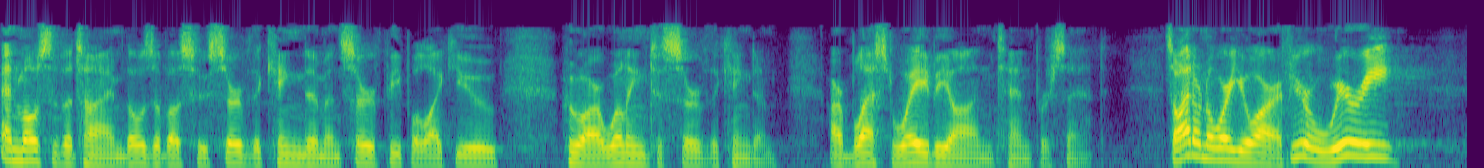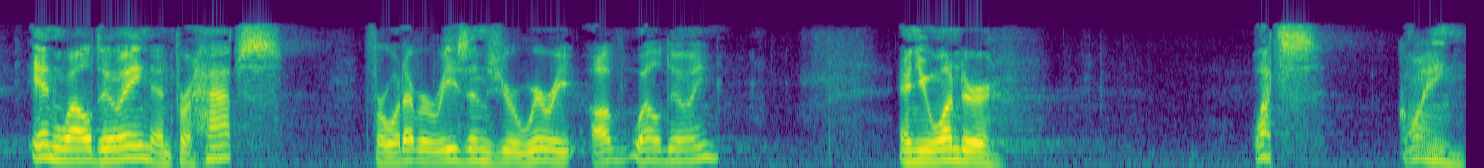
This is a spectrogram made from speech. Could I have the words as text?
And most of the time, those of us who serve the kingdom and serve people like you who are willing to serve the kingdom are blessed way beyond 10%. So I don't know where you are. If you're weary in well doing, and perhaps for whatever reasons you're weary of well doing, and you wonder, what's going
